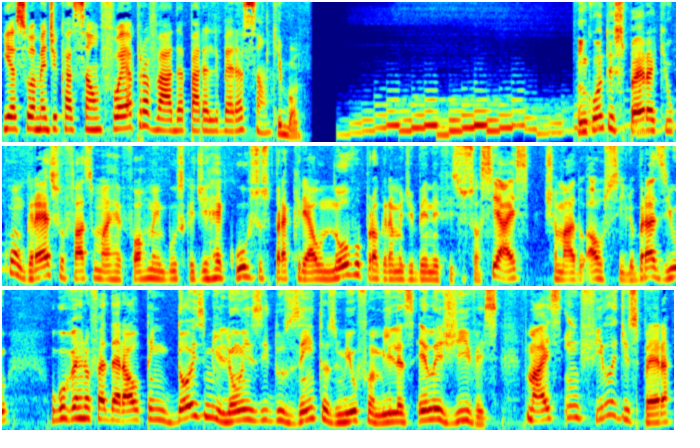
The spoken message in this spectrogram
e a sua medicação foi aprovada para liberação. Que bom. Enquanto espera que o Congresso faça uma reforma em busca de recursos para criar o novo programa de benefícios sociais, chamado Auxílio Brasil, o governo federal tem 2 milhões e 200 mil famílias elegíveis, mas em fila de espera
